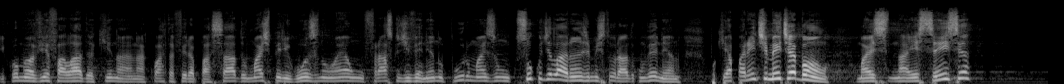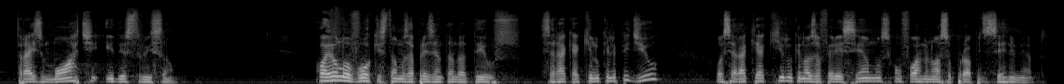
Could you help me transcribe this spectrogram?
E como eu havia falado aqui na, na quarta-feira passada, o mais perigoso não é um frasco de veneno puro, mas um suco de laranja misturado com veneno. Porque aparentemente é bom, mas na essência traz morte e destruição. Qual é o louvor que estamos apresentando a Deus? Será que é aquilo que Ele pediu? Ou será que é aquilo que nós oferecemos conforme o nosso próprio discernimento?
